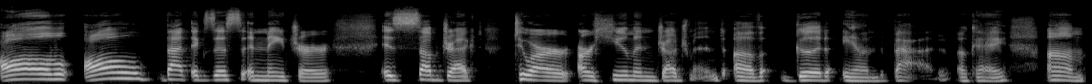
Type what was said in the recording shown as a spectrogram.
all all that exists in nature is subject to our our human judgment of good and bad okay um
